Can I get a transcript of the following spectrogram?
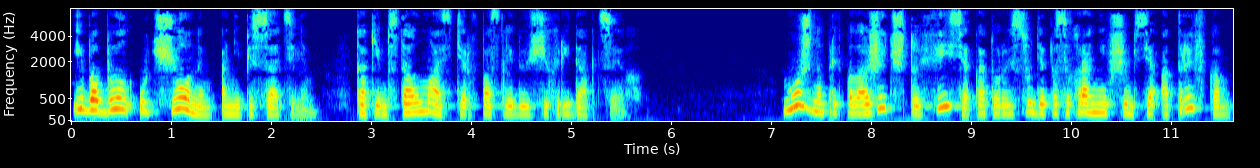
ибо был ученым, а не писателем, каким стал мастер в последующих редакциях. Можно предположить, что Феся, который, судя по сохранившимся отрывкам,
